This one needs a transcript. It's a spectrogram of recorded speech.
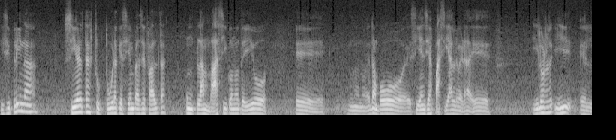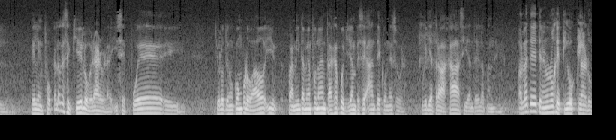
disciplina, cierta estructura que siempre hace falta, un plan básico, no te digo, eh, no, es tampoco eh, ciencia espacial, ¿verdad? Eh, y, y el, el enfoque es lo que se quiere lograr, ¿verdad? Y se puede, yo lo tengo comprobado y para mí también fue una ventaja, pues yo ya empecé antes con eso, ¿verdad? Porque ya trabajaba así antes de la pandemia. Hablaste de tener un objetivo claro.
